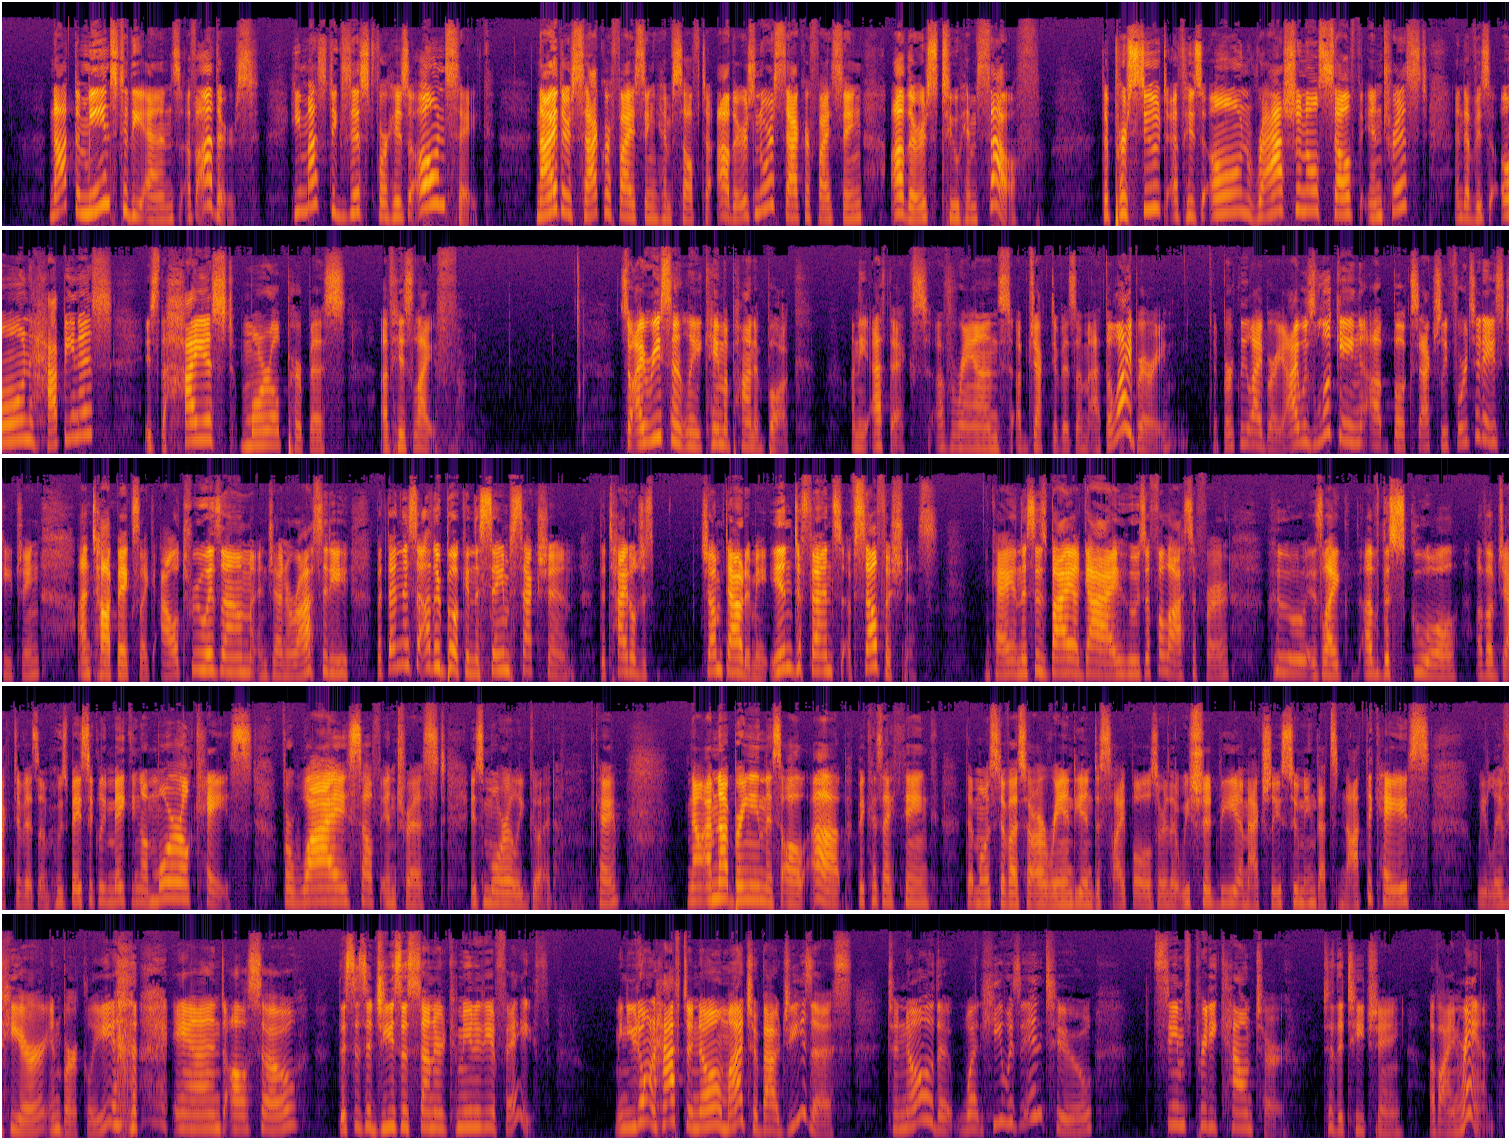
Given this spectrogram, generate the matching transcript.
not the means to the ends of others. He must exist for his own sake, neither sacrificing himself to others nor sacrificing others to himself. The pursuit of his own rational self interest and of his own happiness is the highest moral purpose of his life. So, I recently came upon a book on the ethics of Rand's objectivism at the library, at Berkeley Library. I was looking up books actually for today's teaching on topics like altruism and generosity, but then this other book in the same section, the title just jumped out at me In Defense of Selfishness. Okay, and this is by a guy who's a philosopher who is like of the school of objectivism, who's basically making a moral case for why self interest is morally good. Okay? Now, I'm not bringing this all up because I think that most of us are Randian disciples or that we should be. I'm actually assuming that's not the case. We live here in Berkeley. and also, this is a Jesus centered community of faith. I mean, you don't have to know much about Jesus to know that what he was into seems pretty counter to the teaching of Ayn Rand.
